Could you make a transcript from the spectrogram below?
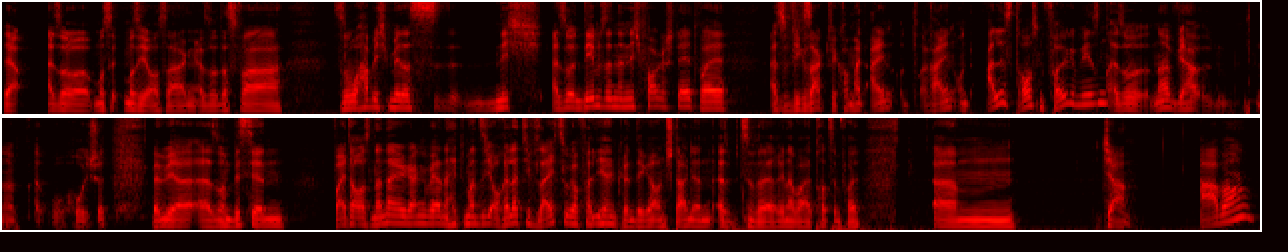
Ja, also muss, muss ich auch sagen, also das war so habe ich mir das nicht, also in dem Sinne nicht vorgestellt, weil, also wie gesagt, wir kommen halt ein und rein und alles draußen voll gewesen. Also, ne, wir haben, ne, oh, holy shit, wenn wir äh, so ein bisschen weiter auseinandergegangen wären, hätte man sich auch relativ leicht sogar verlieren können, Digga. Und Stadion, also beziehungsweise Arena war halt trotzdem voll. Ähm, ja, aber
